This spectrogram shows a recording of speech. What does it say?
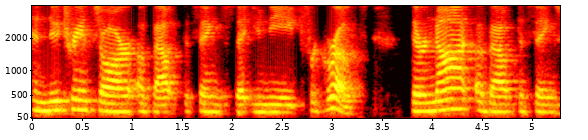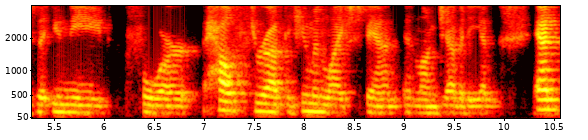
and nutrients are about the things that you need for growth. They're not about the things that you need for health throughout the human lifespan and longevity. And, and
